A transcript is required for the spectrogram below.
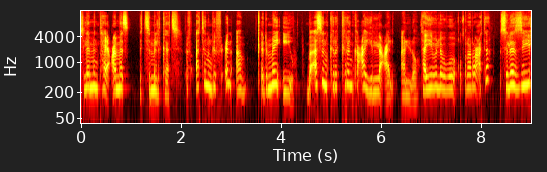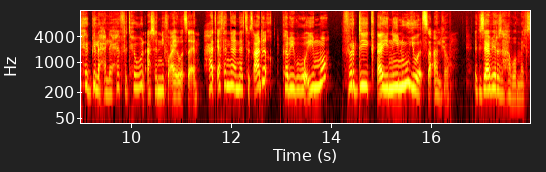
ስለምንታይ ዓመፅ እትምልከት ጥፍኣትን ግፍዕን ኣብ ቅድመይ እዩ፣ ባእስን ክርክርን ከዓ ይለዓል ኣሎ። እንታይ ይብል ኣብ ቁፅሪ ኣርባዕተ? ስለዚ ሕጊ ላሕለሐ፣ ፍትሒ እውን ኣሰኒፉ ኣይወፀእን፣ ሓጢኣተኛ ነቲ ፃድቕ ከቢብዎ እዩ እሞ፣ ፍርዲ ቀይኒኑ ይወፅእ ኣሎ። እግዚኣብሔር ዝሃቦ መልሲ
